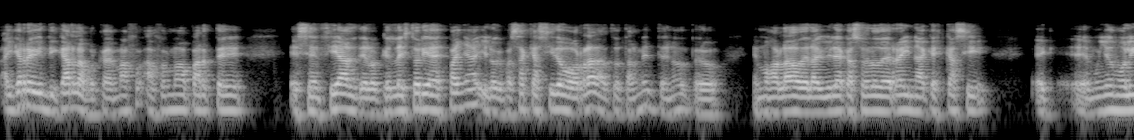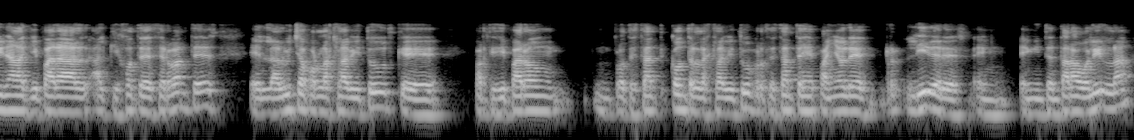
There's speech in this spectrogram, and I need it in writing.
hay que reivindicarla porque además ha formado parte esencial de lo que es la historia de España y lo que pasa es que ha sido borrada totalmente, ¿no? Pero hemos hablado de la Biblia Casero de Reina, que es casi eh, eh, Muñoz Molina la equipara al, al, Quijote de Cervantes, en la lucha por la esclavitud, que participaron contra la esclavitud, protestantes españoles líderes en, en intentar abolirla.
